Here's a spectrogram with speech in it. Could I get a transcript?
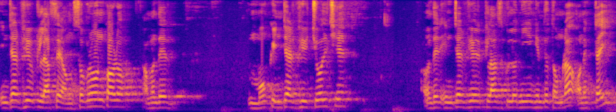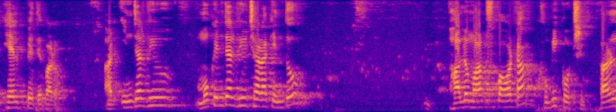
ইন্টারভিউ ক্লাসে অংশগ্রহণ করো। আমাদের মক ইন্টারভিউ চলছে। আমাদের ইন্টারভিউয়ের ক্লাসগুলো নিয়ে কিন্তু তোমরা অনেকটাই হেল্প পেতে পারো। আর ইন্টারভিউ মক ইন্টারভিউ ছাড়া কিন্তু ভালো মার্কস পাওয়াটা খুবই কঠিন। কারণ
